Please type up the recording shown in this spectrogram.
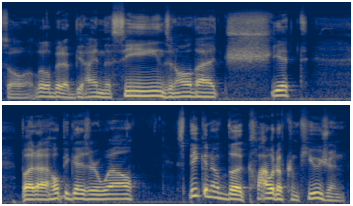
So a little bit of behind the scenes and all that shit. But I uh, hope you guys are well. Speaking of the cloud of confusion,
